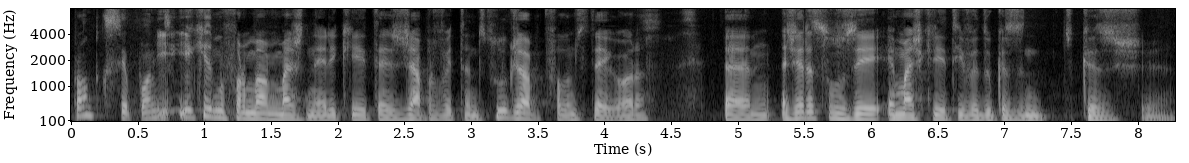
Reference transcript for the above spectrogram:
pronto, que se aponte. E, e aqui de uma forma mais genérica, e até já aproveitando tudo que já falamos até agora, um, a geração Z é mais criativa do que as, do que as uh,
